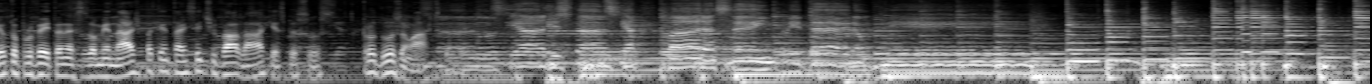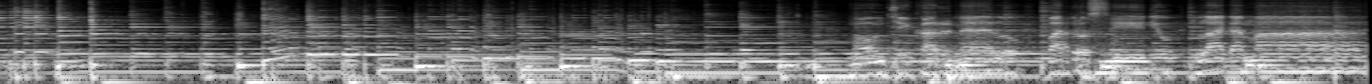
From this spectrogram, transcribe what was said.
eu estou aproveitando essas homenagens para tentar incentivar lá que as pessoas produzam arte também. Patrocínio, Lagamar.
